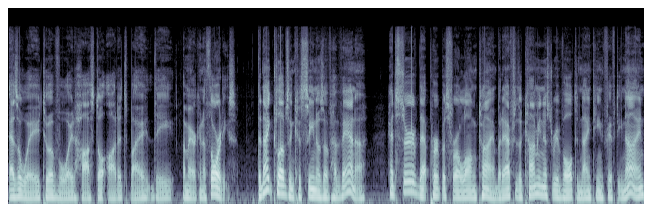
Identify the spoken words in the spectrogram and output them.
as a way to avoid hostile audits by the American authorities. The nightclubs and casinos of Havana had served that purpose for a long time, but after the Communist revolt in 1959,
